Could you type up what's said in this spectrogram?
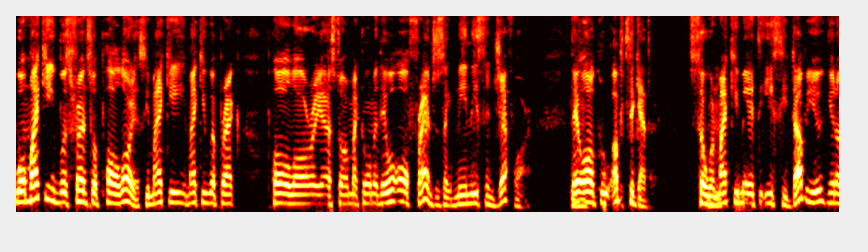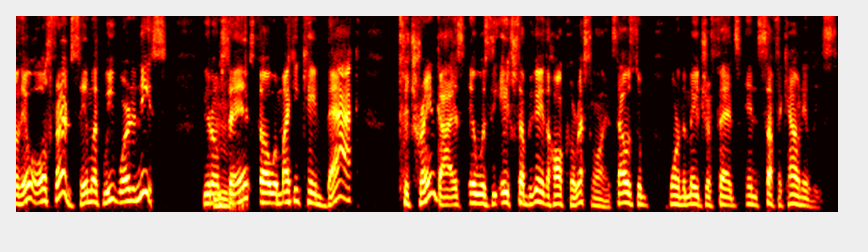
Well, Mikey was friends with Paul Loria. See, Mikey, Mikey Whipwreck, Paul Loria, Storm McNorman, they were all friends, just like me, Nese, and Jeff are. They Mhm. all grew up together. So when Mhm. Mikey made it to ECW, you know, they were all friends, same like we were to Nese. You know what Mhm. I'm saying? So when Mikey came back to train guys, it was the HWA, the Hardcore Wrestling Alliance. That was the one of the major feds in Suffolk County, at least.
